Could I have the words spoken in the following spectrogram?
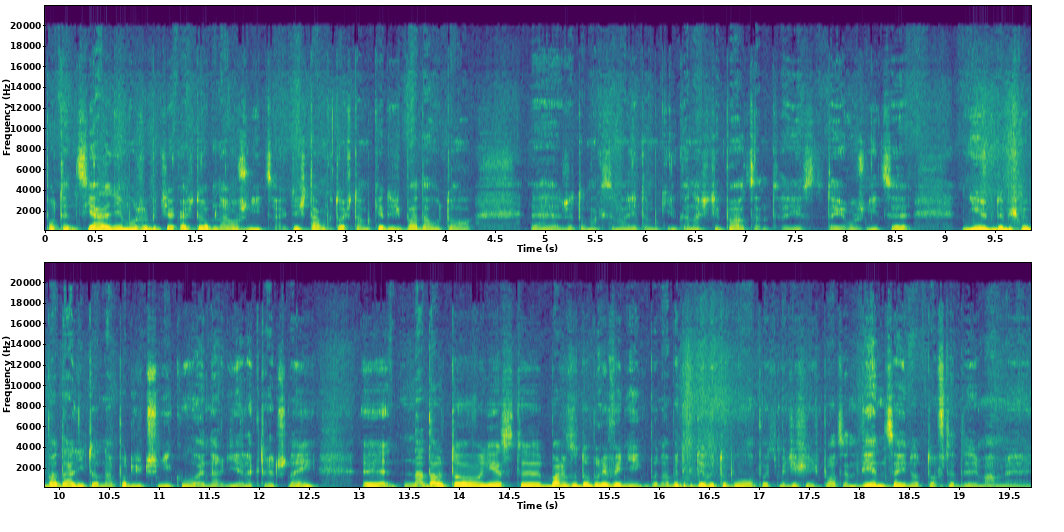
potencjalnie może być jakaś drobna różnica. Gdzieś tam ktoś tam kiedyś badał to, e, że to maksymalnie tam kilkanaście procent jest tej różnicy, niż gdybyśmy badali to na podliczniku energii elektrycznej. Y, Nadal to jest y, bardzo dobry wynik, bo nawet gdyby to było powiedzmy 10% więcej, no to wtedy mamy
